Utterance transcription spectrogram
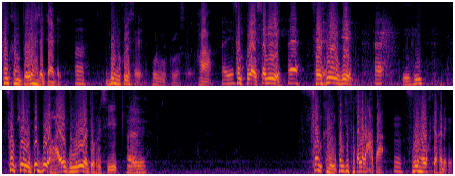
fankan beelahada gaadhay. Ah, burburku la socday. Burburku la socda ha. Fanku waa isagii. Foolxumaanu gee haye. fankeenu god buu ahaaye gulnimayaa dooransiiyey Ay. Fankan fankii fatalada caddaa fulaha waktiga ka dhigay.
